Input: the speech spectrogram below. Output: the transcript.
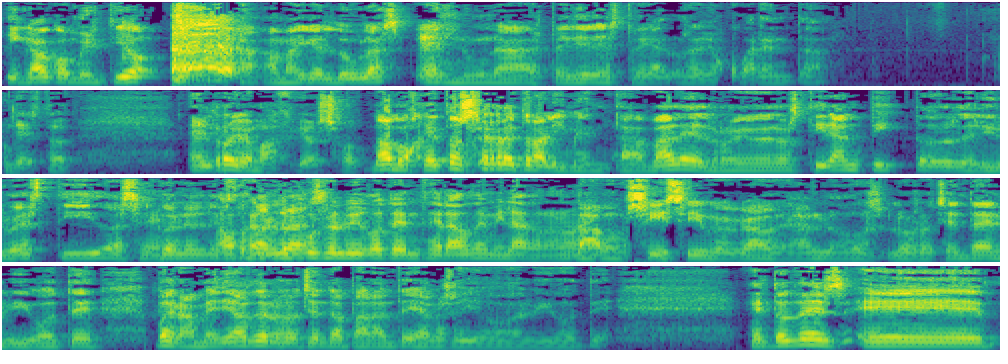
Y claro, convirtió a Michael Douglas en una especie de estrella de los años 40. De esto. El rollo mafioso. Vamos, que todo se retroalimenta, ¿vale? El rollo de los tirantitos, del ir vestido, así con el para le puso el bigote encerado de milagro, ¿no? Vamos, sí, sí, pero claro, eran los, los 80 del bigote. Bueno, a mediados de los 80 para adelante ya no se llevaba el bigote. Entonces, eh,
